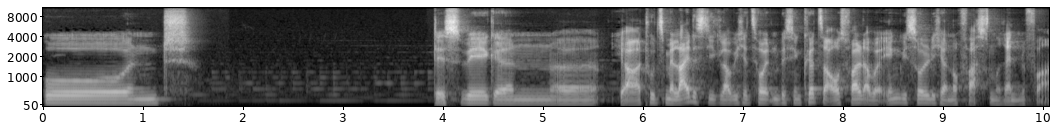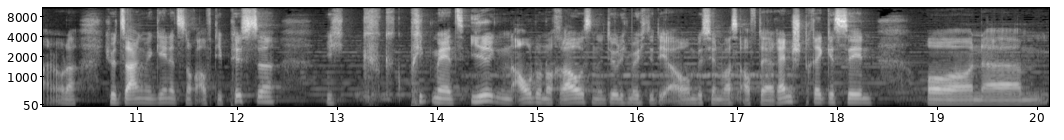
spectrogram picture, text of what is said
und deswegen, äh, ja, tut es mir leid, dass die, glaube ich, jetzt heute ein bisschen kürzer ausfällt, aber irgendwie sollte ich ja noch fast ein Rennen fahren, oder? Ich würde sagen, wir gehen jetzt noch auf die Piste ich pick mir jetzt irgendein Auto noch raus. Natürlich möchtet ihr auch ein bisschen was auf der Rennstrecke sehen. Und ähm,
